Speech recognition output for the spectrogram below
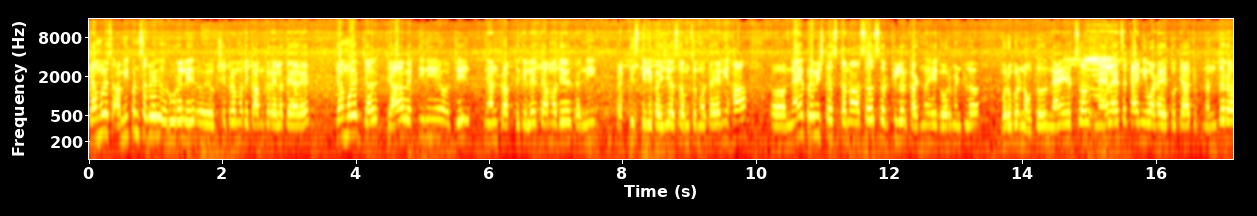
त्यामुळेच आम्ही पण सगळे रुरल क्षेत्रामध्ये काम करायला तयार आहेत त्यामुळे ज्या ज्या व्यक्तीने जे ज्ञान प्राप्त केलं आहे त्यामध्ये त्यांनी प्रॅक्टिस केली पाहिजे असं आमचं मत आहे. आणि हा न्यायप्रविष्ट असताना असं सर्क्युलर काढणं हे गव्हर्नमेंटला बरोबर नव्हतं. न्यायाचा न्यायालयाचा काय निवाडा येतो त्यानंतर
